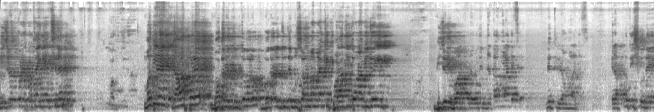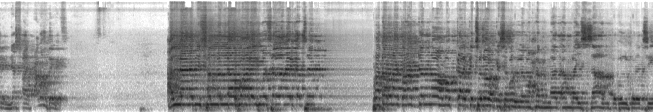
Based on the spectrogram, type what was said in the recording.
হিজরত করে কোথায় গিয়েছিলেন? মদিনায়। যাওয়ার পরে বদরের যুদ্ধ হলো। বদরের যুদ্ধে মুসলমানরা কি পরাজিত না বিজয়ী? বিজয়ী হওয়ার পরে নেতাও মারা গেছে, নেত্রীরাও মারা গেছে। এরা প্রতিশোধের নেশায় পাগল হয়ে গেছে। আল্লাহ নবী সাল্লাল্লাহু আলাইহি ওয়াসাল্লামের কাছে প্রতারণা করার জন্য মক্কার কিছু লোক এসে বলল, মুহাম্মদ, আমরা ইসলাম কবুল করেছি।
